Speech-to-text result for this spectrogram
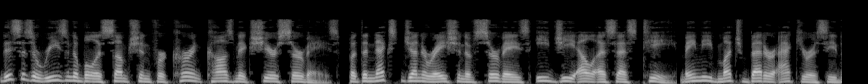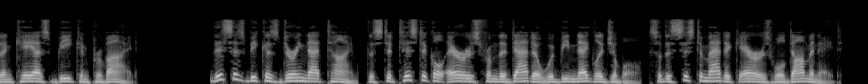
This is a reasonable assumption for current cosmic shear surveys, but the next generation of surveys e.g. LSST may need much better accuracy than KSB can provide. This is because during that time, the statistical errors from the data would be negligible, so the systematic errors will dominate.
